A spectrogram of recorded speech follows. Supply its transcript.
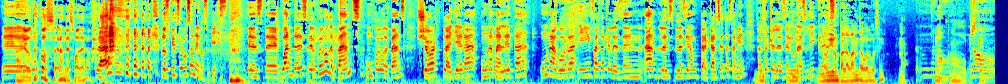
eh, Ay, los un- tacos eran de suadero. Los que se usan en los pies. Este, guantes, el juego de pants, un juego de pants, short, playera, una maleta, una gorra y falta que les den, ah, les, les dieron ta- calcetas también, falta que les den ¿Y no- unas licras. ¿No dieron para la banda o algo así? No. No. No. No, pues No.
